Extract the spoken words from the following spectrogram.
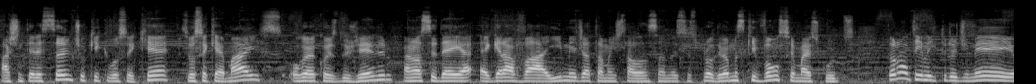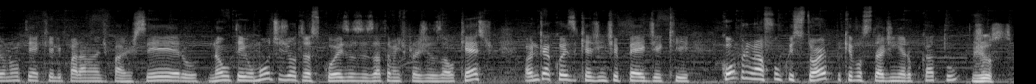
acha interessante, o que, que você quer, se você quer mais, ou qualquer coisa do gênero. A nossa ideia é gravar e imediatamente estar lançando esses programas que vão ser mais curtos então não tem leitura de e-mail, não tem aquele Paraná de parceiro, não tem um monte de outras coisas exatamente para agilizar o cast. A única coisa que a gente pede é que compre na Funko Store, porque você dá dinheiro pro Catum. Justo.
